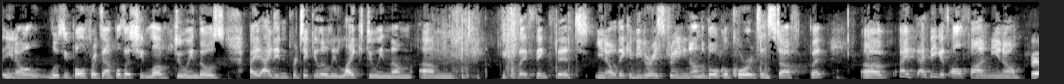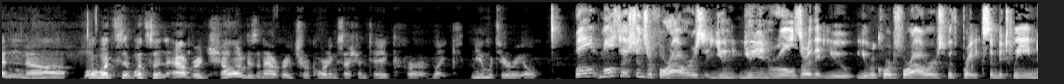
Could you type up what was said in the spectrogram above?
you know, Lucy Pohl, for example, says she loved doing those. I, I didn't particularly like doing them um, because I think that, you know, they can be very straining on the vocal cords and stuff. But uh, I, I, think it's all fun, you know. And uh, well, what's what's an average? How long does an average recording session take for like new material? Well, most sessions are four hours. Un- union rules are that you you record four hours with breaks in between.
